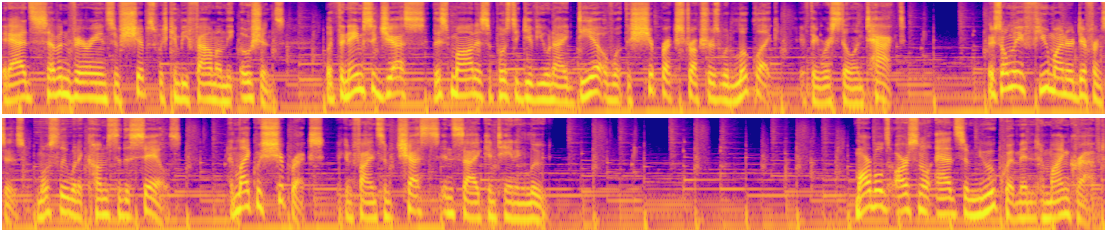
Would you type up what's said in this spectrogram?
It adds seven variants of ships which can be found on the oceans. Like the name suggests, this mod is supposed to give you an idea of what the shipwreck structures would look like if they were still intact. There's only a few minor differences, mostly when it comes to the sails. And like with shipwrecks, you can find some chests inside containing loot. Marbled's Arsenal adds some new equipment to Minecraft,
